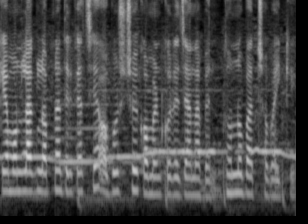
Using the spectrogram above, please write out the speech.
কেমন লাগল আপনাদের কাছে? অবশ্যই কমেন্ট করে জানাবেন। ধন্যবাদ সবাইকে।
